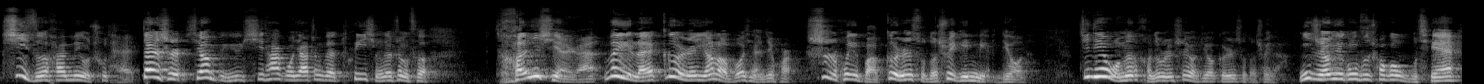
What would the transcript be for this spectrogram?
细则还没有出台，但是相比于其他国家正在推行的政策，很显然，未来个人养老保险这块是会把个人所得税给免掉的。今天我们很多人是要交个人所得税的，你只要月工资超过五千，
